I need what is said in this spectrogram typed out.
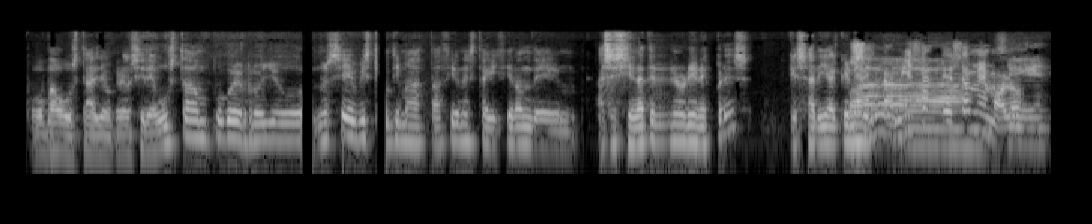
os va a gustar, yo creo. Si te gusta un poco el rollo, no sé, he visto la última adaptación esta que hicieron de Asesinato en Orient Express, que salía que a mí esa- esa me moló. Sí.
